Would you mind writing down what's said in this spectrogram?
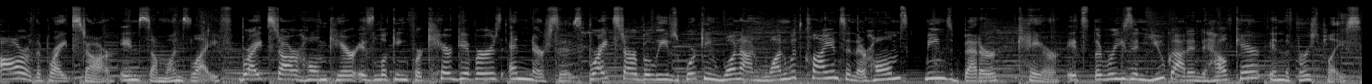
are the bright star in someone's life. Bright Star Home Care is looking for caregivers and nurses. Bright Star believes working one on one with clients in their homes means better care. It's the reason you got into healthcare in the first place.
